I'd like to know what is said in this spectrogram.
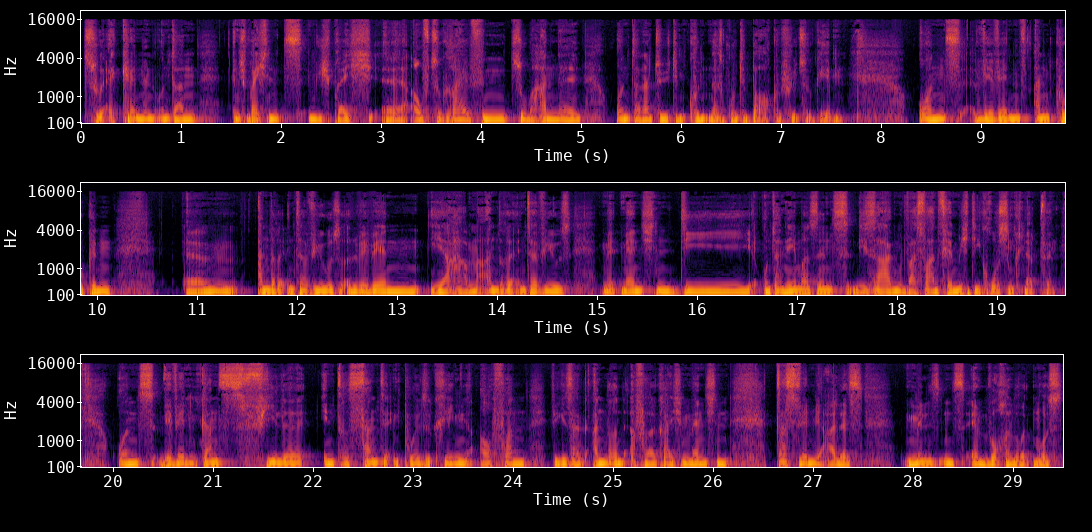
zu erkennen und dann entsprechend im Gespräch äh, aufzugreifen, zu behandeln und dann natürlich dem Kunden das gute Bauchgefühl zu geben. Und wir werden uns angucken, ähm, andere Interviews oder wir werden hier haben andere Interviews mit Menschen, die Unternehmer sind, die sagen, was waren für mich die großen Knöpfe. Und wir werden ganz viele interessante Impulse kriegen, auch von, wie gesagt, anderen erfolgreichen Menschen. Das werden wir alles mindestens im Wochenrhythmus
